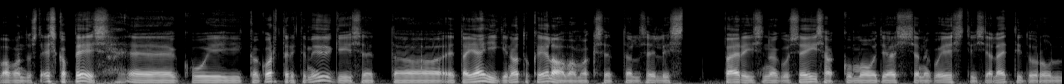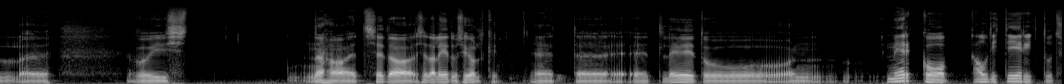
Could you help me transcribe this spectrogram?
vabandust, SKP-s äh, kui ka korterite müügis, et ta, et ta jäigi natuke elavamaks, et tal sellist päris nagu seisaku moodi asja nagu Eestis ja Läti turul äh, võis näha, et seda, seda Leedus ei olnudki. et, et Leedu on Merko auditeeritud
